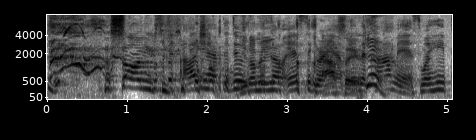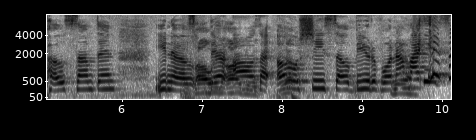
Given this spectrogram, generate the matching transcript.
son. All you have to do You is know what I mean? on Instagram in the Yeah. comments when he posts something. You know, they're always like, "Oh, she's so beautiful," and I'm like, "It's a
